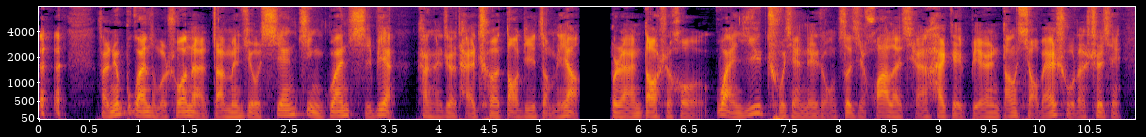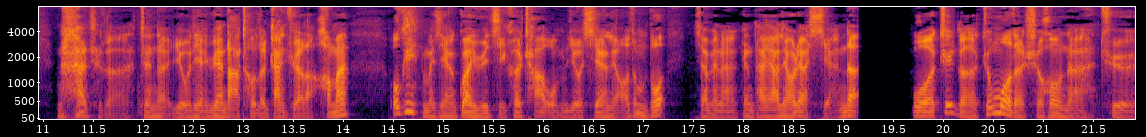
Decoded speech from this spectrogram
反正不管怎么说呢，咱们就先静观其变，看看这台车到底怎么样。不然到时候万一出现那种自己花了钱还给别人当小白鼠的事情，那这个真的有点冤大头的感觉了，好吗？OK，那么今天关于极客叉我们就先聊这么多。下面呢跟大家聊点闲的。我这个周末的时候呢去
